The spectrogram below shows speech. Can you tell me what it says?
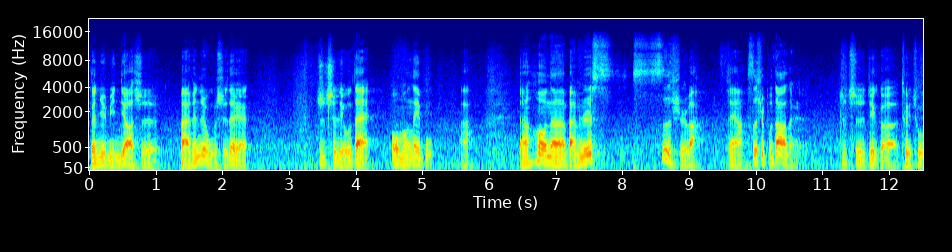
根据民调是百分之五十的人。支持留在欧盟内部，啊，然后呢，百分之四四十吧，这样四十不到的人支持这个退出，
